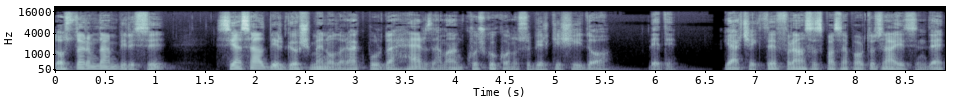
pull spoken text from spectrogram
Dostlarımdan birisi, siyasal bir göçmen olarak burada her zaman kuşku konusu bir kişiydi o, dedi. Gerçekte Fransız pasaportu sayesinde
